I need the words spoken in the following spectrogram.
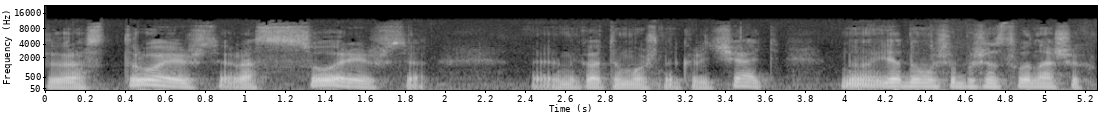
расстроишься, рассоришься, э, на кого-то можешь накричать. Ну, я думаю, что большинство наших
